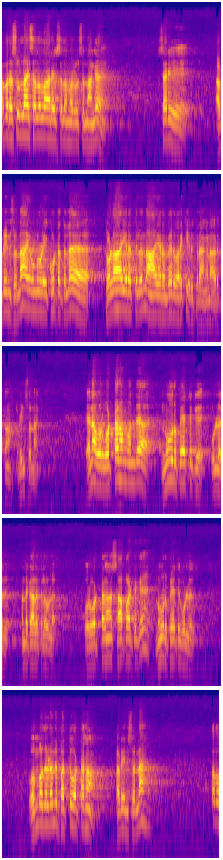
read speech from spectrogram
அப்ப ரசூல்லாய் சல்லா அலிஸ்லாம் அவர்கள் சொன்னாங்க சரி அப்படின்னு சொன்னா இவங்களுடைய கூட்டத்தில் தொள்ளாயிரத்திலிருந்து ஆயிரம் பேர் வரைக்கும் இருக்கிறாங்கன்னு அர்த்தம் அப்படின்னு சொன்னாங்க. ஏன்னா ஒரு ஒட்டகம் வந்து நூறு பேத்துக்கு உள்ளது அந்த காலத்தில் உள்ள. ஒரு ஒட்டகம் சாப்பாட்டுக்கு நூறு பேத்துக்கு உள்ளது. ஒன்பதுலேருந்து பத்து ஒட்டகம் அப்படின்னு சொன்னால் அப்போ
